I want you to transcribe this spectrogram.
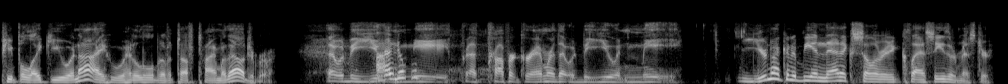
people like you and I, who had a little bit of a tough time with algebra. That would be you I and me. Proper grammar, that would be you and me. You're not going to be in that accelerated class either, mister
